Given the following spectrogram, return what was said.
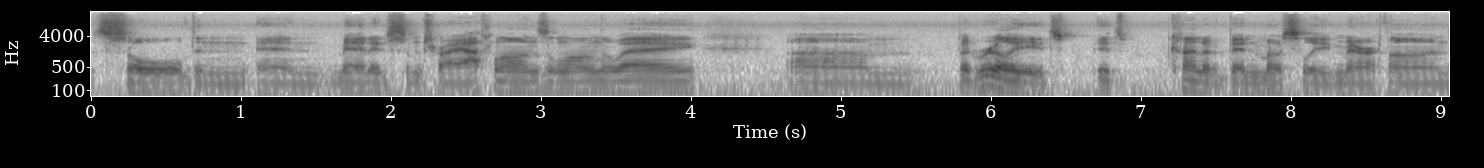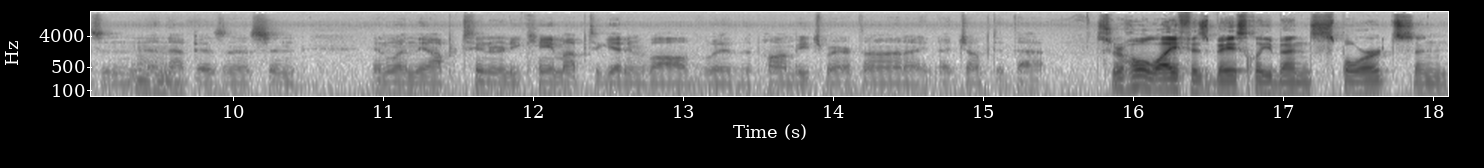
sold and, and managed some triathlons along the way. Um, but really, it's it's kind of been mostly marathons and, and that business. And, and when the opportunity came up to get involved with the Palm Beach Marathon, I, I jumped at that. so your whole life has basically been sports? And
